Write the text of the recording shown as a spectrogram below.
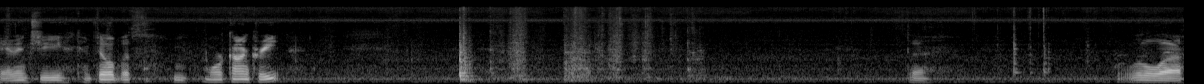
Okay, then she can fill it with more concrete. the little uh,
